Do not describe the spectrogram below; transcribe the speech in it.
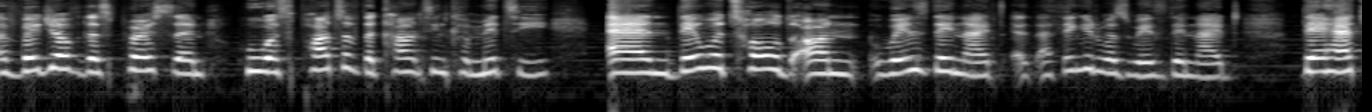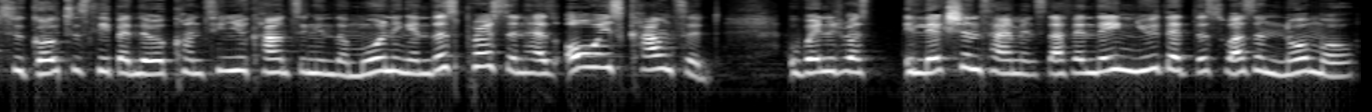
a video of this person who was part of the counting committee and they were told on Wednesday night, I think it was Wednesday night, they had to go to sleep and they will continue counting in the morning. And this person has always counted when it was election time and stuff, and they knew that this wasn't normal.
